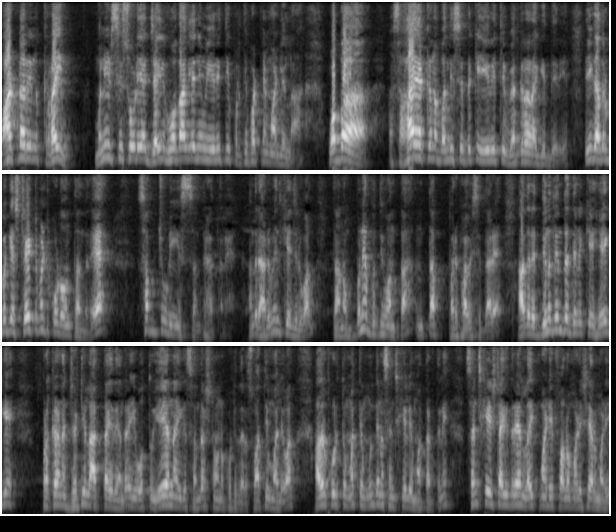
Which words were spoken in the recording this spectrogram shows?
partner in crime Manish Sisodia ಜೈಲಿಗೆ ಹೋದಾಗಲೇ ನೀವು ಈ ರೀತಿ ಪ್ರತಿಭಟನೆ ಮಾಡಲಿಲ್ಲ. ಒಬ್ಬ ಸಹಾಯಕನ ಬಂಧಿಸಿದ್ದಕ್ಕೆ ಈ ರೀತಿ ವ್ಯಗ್ರರಾಗಿದ್ದೀರಿ. ಈಗ ಅದ್ರ ಬಗ್ಗೆ ಸ್ಟೇಟ್ಮೆಂಟ್ ಕೊಡು ಅಂತಂದರೆ ಸಬ್ ಜುಡೀಸ್ ಅಂತ ಹೇಳ್ತಾರೆ. ಅಂದರೆ ಅರವಿಂದ್ ಕೇಜ್ರಿವಾಲ್ ತಾನೊಬ್ಬನೇ ಬುದ್ಧಿವಂತ ಅಂತ ಪರಿಭಾವಿಸಿದ್ದಾರೆ. ಆದರೆ ದಿನದಿಂದ ದಿನಕ್ಕೆ ಹೇಗೆ ಪ್ರಕರಣ ಜಟಿಲ ಆಗ್ತಾ ಇದೆ ಅಂದರೆ ಇವತ್ತು ಎ ಎನ್ ಐಗೆ ಸಂದರ್ಶನವನ್ನು ಕೊಟ್ಟಿದ್ದಾರೆ ಸ್ವಾತಿ ಮಾಲಿವಾಲ್. ಅದರ ಕುರಿತು ಮತ್ತೆ ಮುಂದಿನ ಸಂಚಿಕೆಯಲ್ಲಿ ಮಾತಾಡ್ತೀನಿ. ಸಂಚಿಕೆ ಇಷ್ಟ ಆಗಿದ್ದರೆ ಲೈಕ್ ಮಾಡಿ ಫಾಲೋ ಮಾಡಿ ಶೇರ್ ಮಾಡಿ.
